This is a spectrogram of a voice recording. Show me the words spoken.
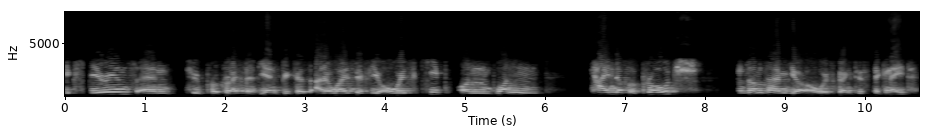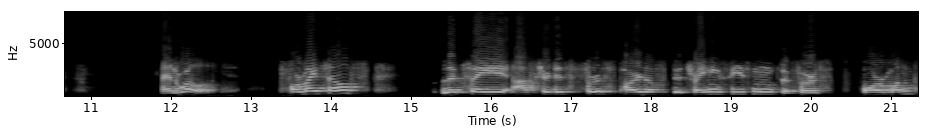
experience and to progress at the end because otherwise if you always keep on one kind of approach sometimes you're always going to stagnate and well for myself let's say after this first part of the training season, the first four months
